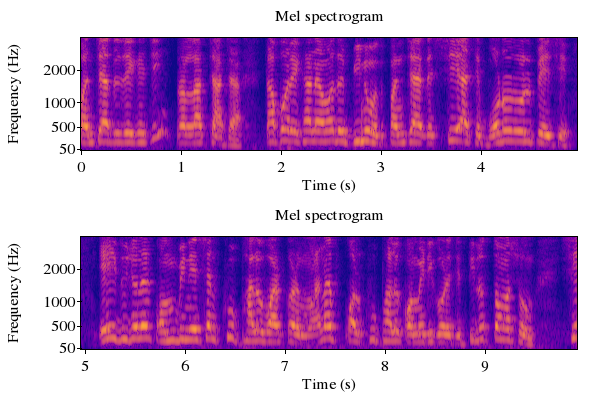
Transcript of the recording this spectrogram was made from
পঞ্চায়েতে দেখেছি, প্রহ্লাদ চাচা। তারপর এখানে আমাদের বিনোদ, পঞ্চায়েতে সে আছে, বড় রোল পেয়েছে। এই দুজনের কম্বিনেশন খুব ভালো ওয়ার্ক করে। মানব কল খুব ভালো কমেডি করেছে। তিলোত্তমা সোম, সে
